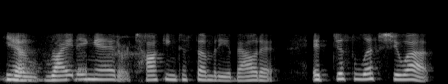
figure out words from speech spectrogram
yeah. you're writing it or talking to somebody about it. It just lifts you up.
